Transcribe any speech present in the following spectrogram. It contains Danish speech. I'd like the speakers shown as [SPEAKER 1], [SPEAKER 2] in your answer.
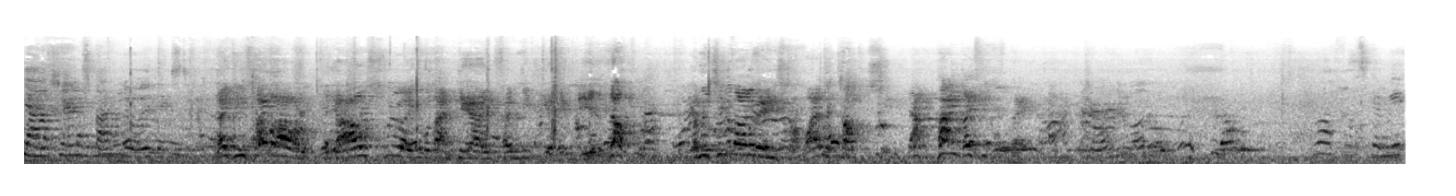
[SPEAKER 1] Jeg har sjældent snakket noget i den stil.
[SPEAKER 2] Nej, det er fremragende. Jeg afslører ikke, hvordan det er en familiehemmelighed. Nå, jamen sikkert mange mennesker. Hvor er det godt at se. Jeg har en rigtig god dag.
